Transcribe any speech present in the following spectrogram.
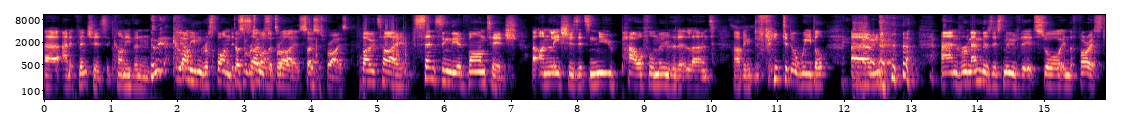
uh, and it flinches. It can't even can't even respond. It Doesn't so respond surprised at all. So surprised. Bowtie, sensing the advantage, uh, unleashes its new powerful move that it learnt, having defeated a Weedle, um, and remembers this move that it saw in the forest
